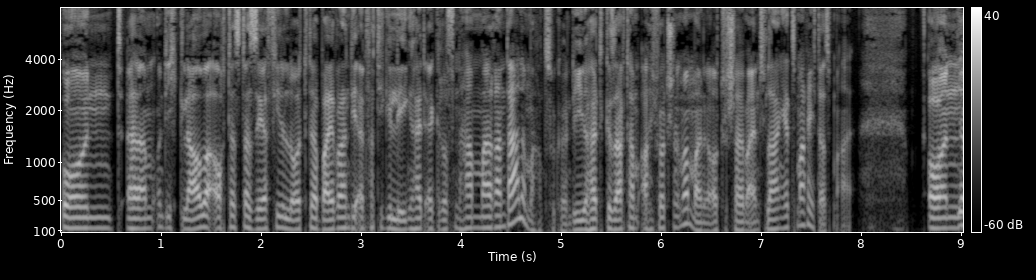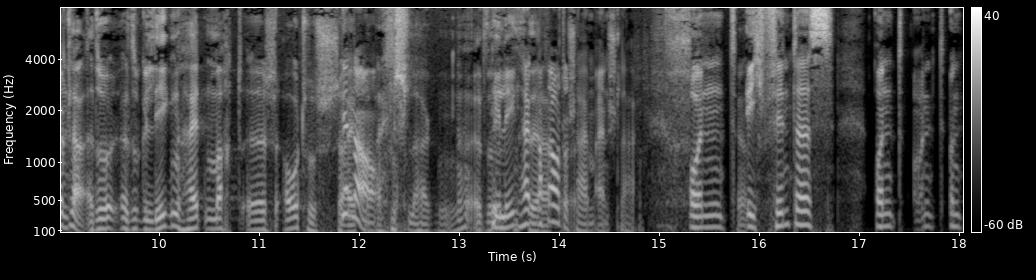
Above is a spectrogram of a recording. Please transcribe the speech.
Und, ähm, und ich glaube auch, dass da sehr viele Leute dabei waren, die einfach die Gelegenheit ergriffen haben, mal Randale machen zu können. Die halt gesagt haben, ach, ich wollte schon immer meine Autoscheibe einschlagen, jetzt mache ich das mal. Und Ja klar, also also Gelegenheit macht äh, Autoscheiben Genau. einschlagen. Ne? Also Gelegenheit macht Autoscheiben einschlagen. Und Ja. ich finde das und und und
